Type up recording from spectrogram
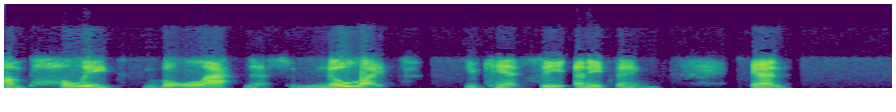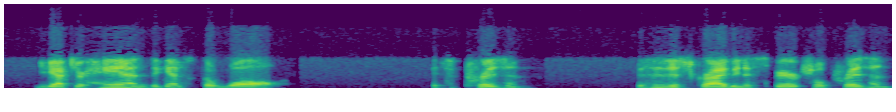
complete blackness, no light. You can't see anything. And you got your hands against the wall. It's a prison. This is describing a spiritual prison.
